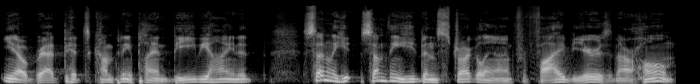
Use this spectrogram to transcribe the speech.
you know, Brad Pitt's company, Plan B behind it, suddenly he, something he'd been struggling on for five years in our home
